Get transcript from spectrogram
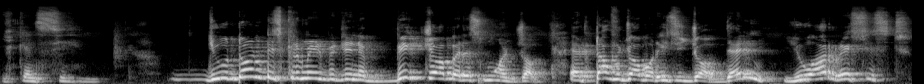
you can see. You don't discriminate between a big job and a small job, a tough job or easy job. Then you are racist.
